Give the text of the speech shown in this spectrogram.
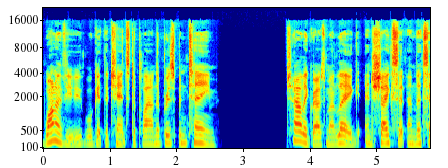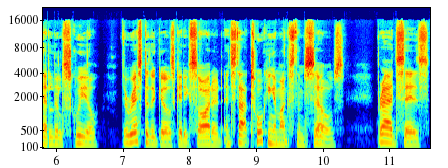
one of you will get the chance to play on the Brisbane team. Charlie grabs my leg and shakes it and lets out a little squeal, the rest of the girls get excited and start talking amongst themselves. Brad says,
